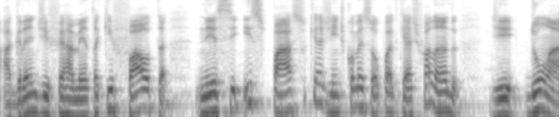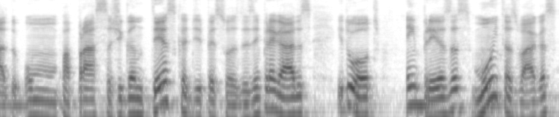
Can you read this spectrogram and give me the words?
a grande ferramenta que falta nesse espaço que a gente começou o podcast falando. De, de um lado, uma praça gigantesca de pessoas desempregadas e do outro, empresas, muitas vagas,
